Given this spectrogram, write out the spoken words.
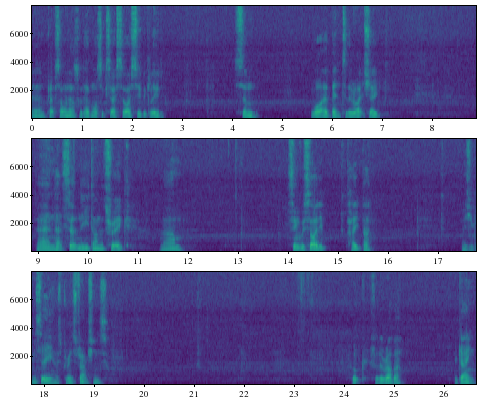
Uh, perhaps someone else would have more success so I super glued some wire bent to the right shape. And that's certainly done the trick. Um, single-sided paper as you can see as per instructions. Hook for the rubber again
